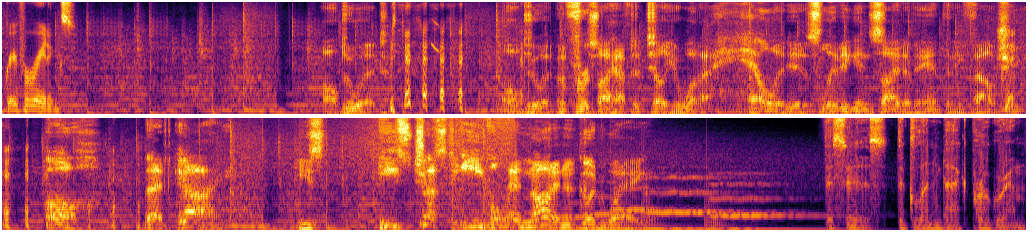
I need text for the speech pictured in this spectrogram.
Great for ratings. I'll do it. I'll do it. But first, I have to tell you what a hell it is living inside of Anthony Fauci. oh, that guy. He's he's just evil and not in a good way. This is the Glenn Beck Program.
